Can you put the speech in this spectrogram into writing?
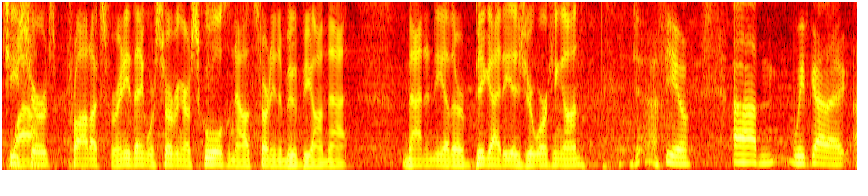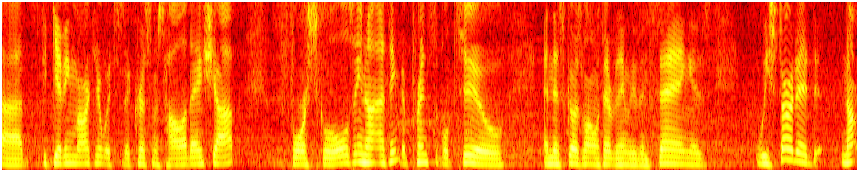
t shirts, wow. products for anything, we're serving our schools, and now it's starting to move beyond that. Matt, any other big ideas you're working on? A few. Um, we've got a uh, the Giving Market, which is a Christmas holiday shop for schools. You know, I think the principle too, and this goes along with everything we've been saying, is we started not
